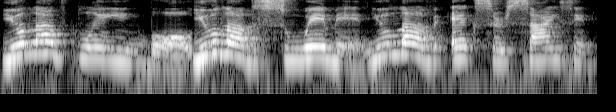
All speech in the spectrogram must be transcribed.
you love playing ball, you love swimming, you love exercising.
